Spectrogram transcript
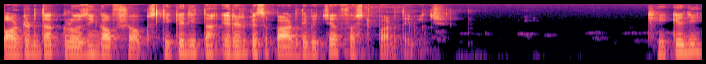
ordered the closing of shops ਠੀਕ ਹੈ ਜੀ, ਤਾਂ ਐਰਰ ਕਿਸ ਪਾਰਟ ਦੇ ਵਿੱਚ ਹੈ? ਫਸਟ ਪਾਰਟ ਦੇ ਵਿੱਚ। ਠੀਕ ਹੈ ਜੀ।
